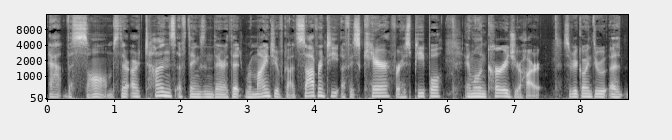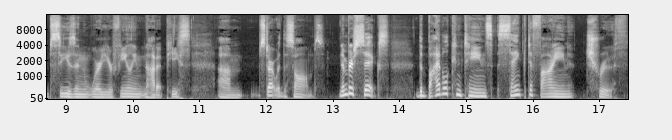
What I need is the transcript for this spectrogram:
at the Psalms. There are tons of things in there that remind you of God's sovereignty, of His care for His people, and will encourage your heart. So if you're going through a season where you're feeling not at peace, um, start with the Psalms. Number six, the Bible contains sanctifying truth.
